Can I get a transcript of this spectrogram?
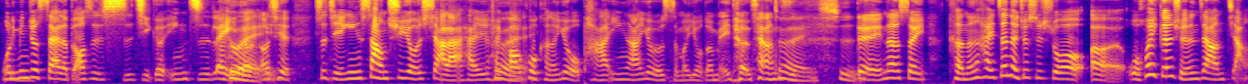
我里面就塞了不知道是十几个音之类的，而且十几个音上去又下来，还还包括可能又有爬音啊，又有什么有的没的这样子，对，是，对，那所以可能还真的就是说，呃，我会跟学生这样讲，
